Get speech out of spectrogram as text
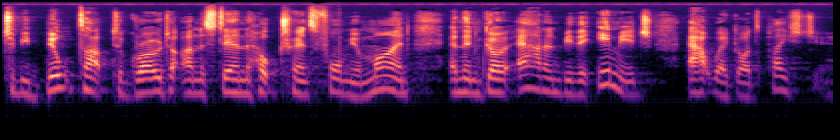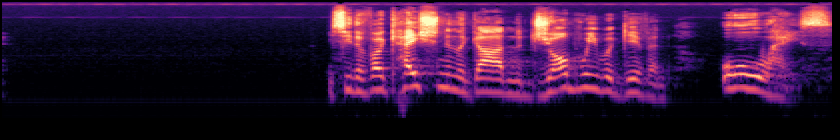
to be built up, to grow, to understand, to help transform your mind, and then go out and be the image out where God's placed you. You see, the vocation in the garden, the job we were given, always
